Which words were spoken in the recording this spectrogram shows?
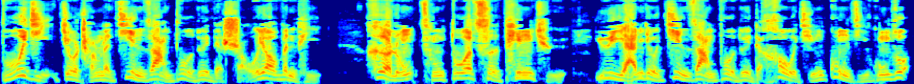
补给就成了进藏部队的首要问题。贺龙曾多次听取于研究进藏部队的后勤供给工作，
